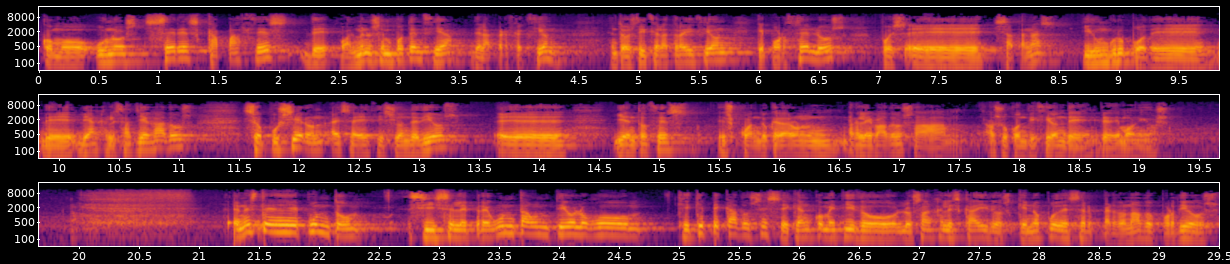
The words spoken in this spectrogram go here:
como unos seres capaces de, o al menos en potencia, de la perfección. Entonces dice la tradición que por celos, pues eh, Satanás y un grupo de, ángeles allegados se opusieron a esa decisión de Dios eh, y entonces es cuando quedaron relevados a, a su condición de demonios. En este punto si se le pregunta a un teólogo que qué pecado es ese que han cometido los ángeles caídos que no puede ser perdonado por Dios,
